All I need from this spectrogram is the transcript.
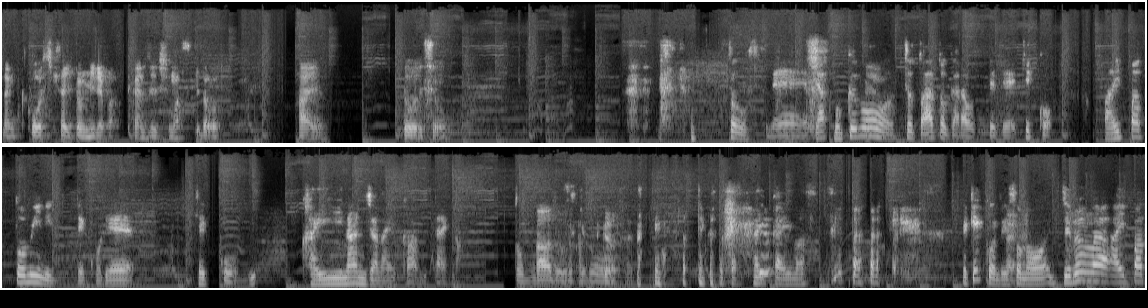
なんか公式サイトを見ればって感じしますけど、はい。どうでしょう？そうですね。いや、僕もちょっと後から追ってて、結構 iPad mini ってこれ結構買いなんじゃないかみたいなと思ったんですけど、買ってください。はい、買います。で 結構ね、はいその、自分は iPad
